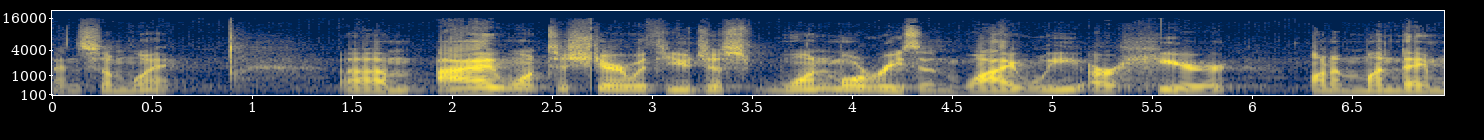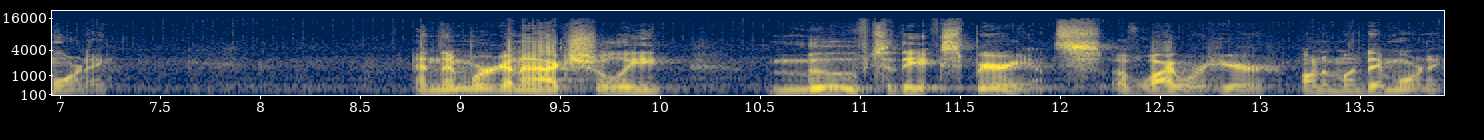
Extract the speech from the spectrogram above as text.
in some way. Um, I want to share with you just one more reason why we are here on a Monday morning. And then we're going to actually move to the experience of why we're here on a Monday morning.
